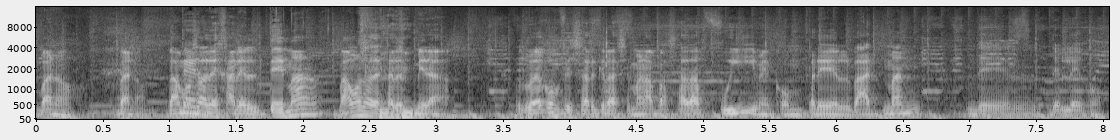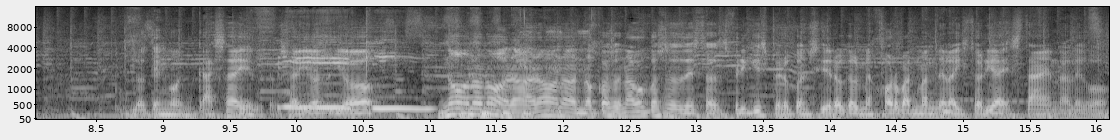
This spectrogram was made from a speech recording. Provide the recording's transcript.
Bueno, bueno, vamos Pero- a dejar el tema. Vamos a dejar el. Mira, os voy a confesar que la semana pasada fui y me compré el Batman del, del Lego. Lo tengo en casa y, o sea, yo, yo- no, no, no, no, no, no, no, hago cosas de estas frikis, pero considero que el mejor Batman de la historia está en la Lego,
